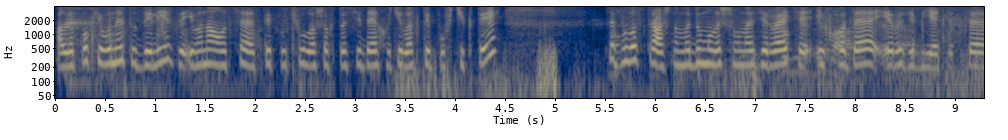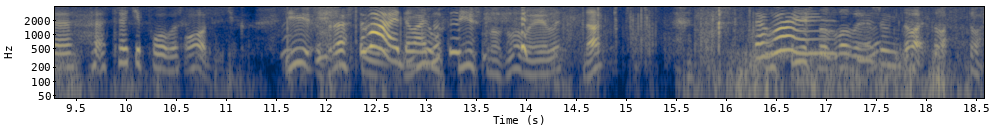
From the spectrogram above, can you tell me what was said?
Але поки вони туди лізли, і вона оце типу чула, що хтось іде, хотіла типу втікти. Це було страшно. Ми думали, що вона зірветься і впаде, і розіб'ється. Це е, третій поверх. Одрічка. І зрештою Давай, давай, її ну ти ж- успішно зловили. Да? Вставай, Успішно зловили. Давай, давай, давай.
